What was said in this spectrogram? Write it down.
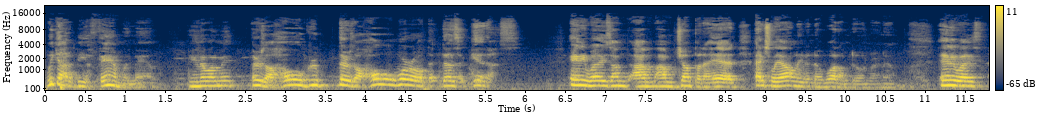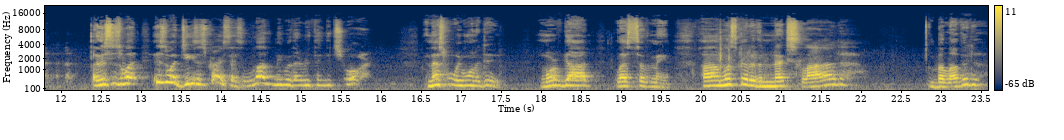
we got to be a family, man. You know what I mean? There's a whole group, there's a whole world that doesn't get us. Anyways, I'm I'm I'm jumping ahead. Actually, I don't even know what I'm doing right now. Anyways, this is what this is what Jesus Christ says. Love me with everything that you are. And that's what we want to do. More of God, less of me. Um, let's go to the next slide. Beloved.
